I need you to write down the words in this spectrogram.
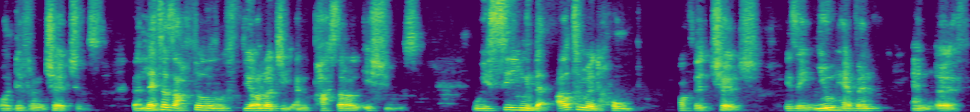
or different churches. The letters are filled with theology and pastoral issues. We're seeing the ultimate hope of the church is a new heaven and earth,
